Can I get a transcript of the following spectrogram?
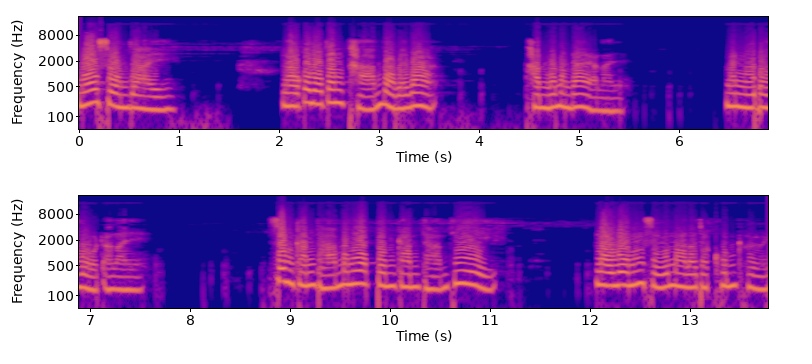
แล้วส่วนใหญ่ เราก็จะต้องถามต่อไปว่าทำแล้วมันได้อะไร มันมีประโยชน์อะไร ซึ่งคำถามมันเนี่ยเป็นคำถามที่ เราเรียนหนังสือมาเราจะคุ้นเคย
